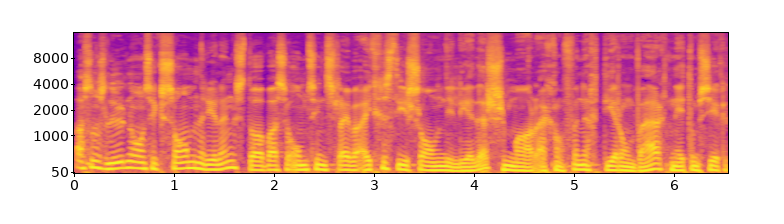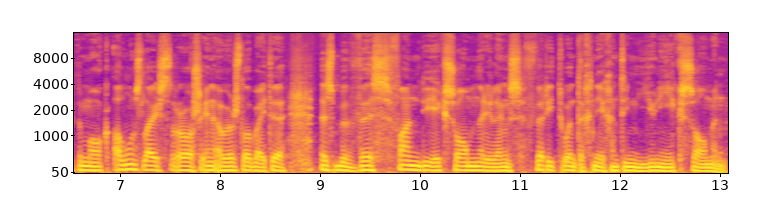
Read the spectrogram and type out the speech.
As ons loer na ons eksamenreëlings, daar was 'n omsienskrywe uitgestuur saam met die leerders, maar ek gaan vinnig deur hom werk net om seker te maak al ons luisteraars en ouers daar buite is bewus van die eksamenreëlings vir die 2019 Junie eksamen.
